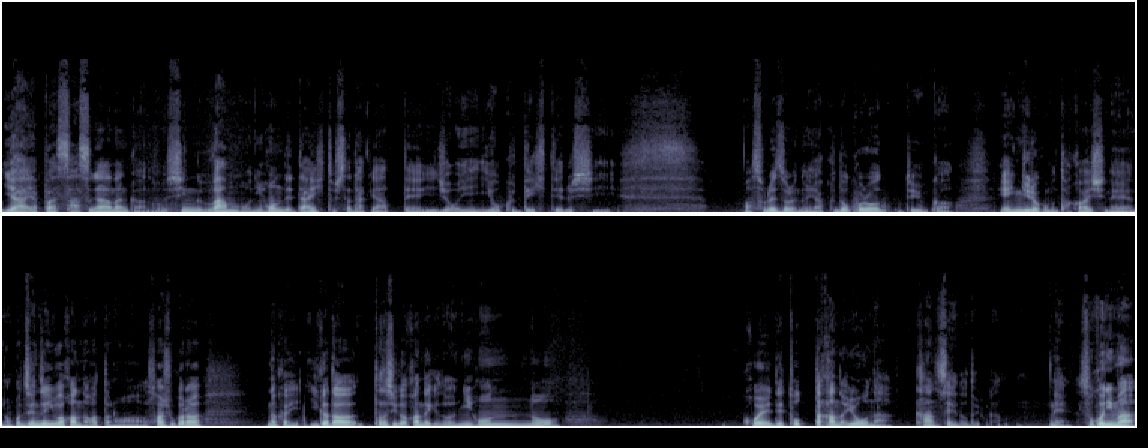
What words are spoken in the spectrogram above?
いや、やっぱさすがなんかあの、シング1も日本で大ヒットしただけあって、非常によくできてるし、まあ、それぞれの役どころというか、演技力も高いしね、なんか全然違和感なかったな。最初からなんか言い方正しいか分かんないけど日本の声で撮ったかのような完成度というかねそこにまあ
